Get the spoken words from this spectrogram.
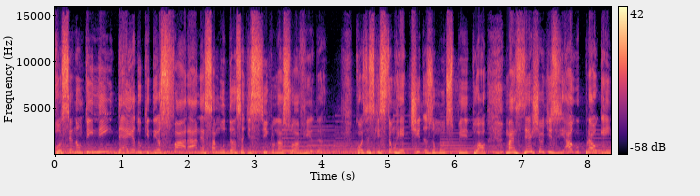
Você não tem nem ideia do que Deus fará nessa mudança de ciclo na sua vida. Coisas que estão retidas no mundo espiritual. Mas deixa eu dizer algo para alguém.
